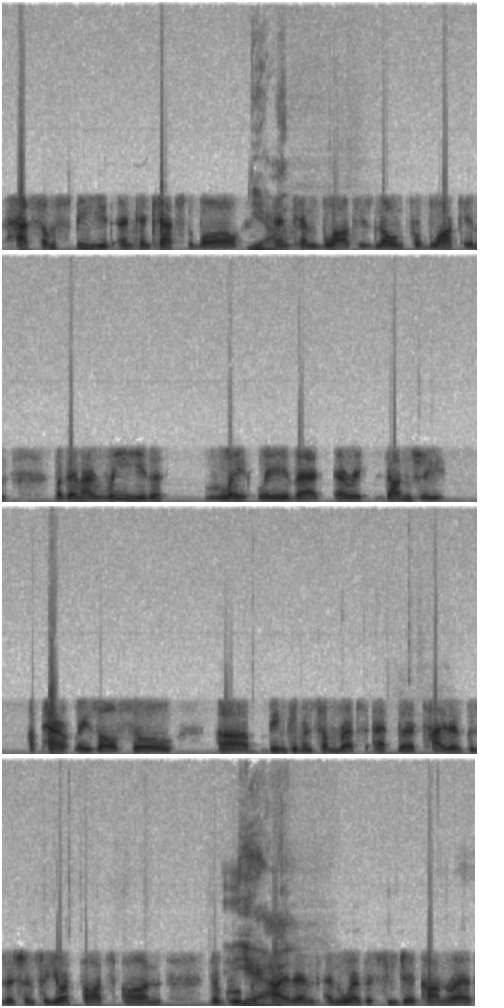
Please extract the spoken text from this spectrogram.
has some speed and can catch the ball Yeah. and can block. He's known for blocking. But then I read lately that Eric Dungey apparently is also uh, being given some reps at the tight end position. So your thoughts on the group Yeah. of tight ends and whether C.J. Conrad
